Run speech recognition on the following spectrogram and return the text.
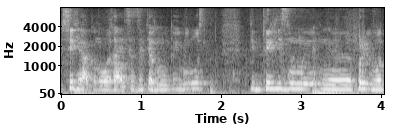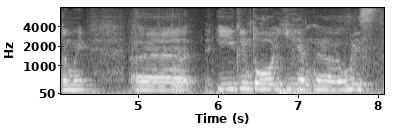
всіляко намагається затягнути його розгляд під різними приводами. І крім того, є лист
